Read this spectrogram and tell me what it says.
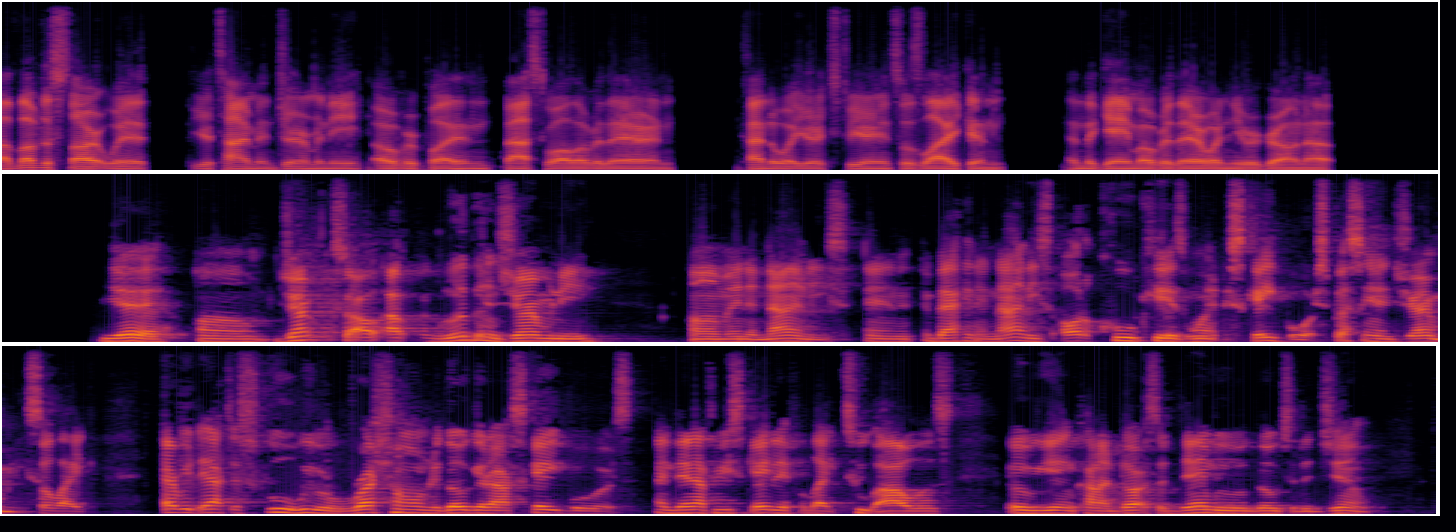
I'd love to start with your time in Germany over playing basketball over there and kind of what your experience was like and and the game over there when you were growing up. Yeah, um, so I, I lived in Germany um, in the '90s, and back in the '90s, all the cool kids wanted to skateboard, especially in Germany. So like every day after school, we would rush home to go get our skateboards, and then after we skated for like two hours, it was getting kind of dark. So then we would go to the gym.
